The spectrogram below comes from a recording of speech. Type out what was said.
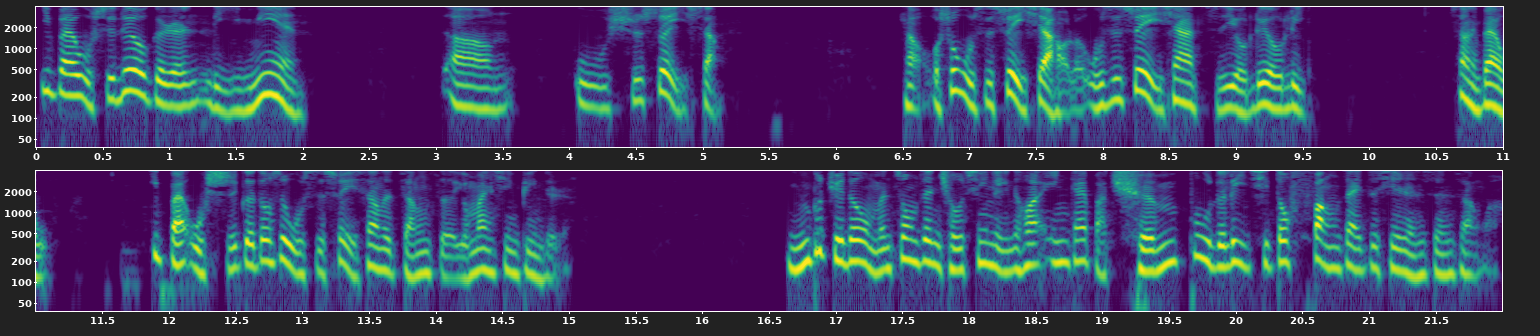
一百五十六个人里面，嗯，五十岁以上，那我说五十岁以下好了，五十岁以下只有六例。上礼拜五，一百五十个都是五十岁以上的长者，有慢性病的人。你们不觉得我们重症求清零的话，应该把全部的力气都放在这些人身上吗？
